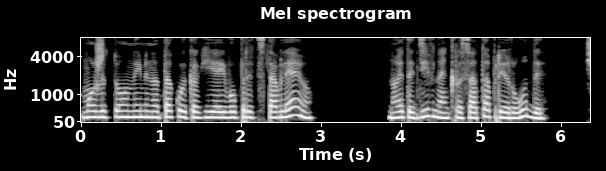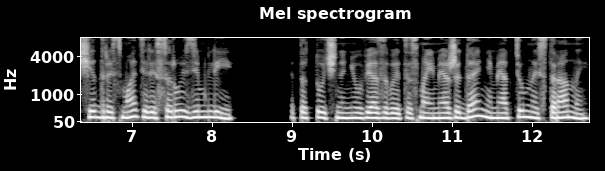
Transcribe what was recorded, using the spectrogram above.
Может, он именно такой, как я его представляю? Но это дивная красота природы, щедрость матери сырой земли. Это точно не увязывается с моими ожиданиями от темной стороны.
